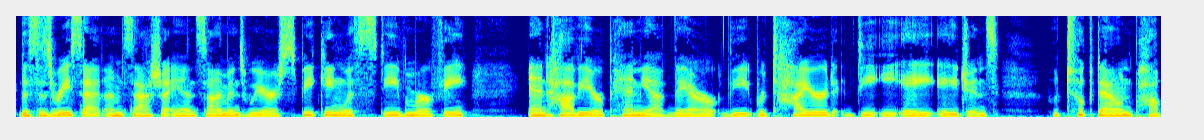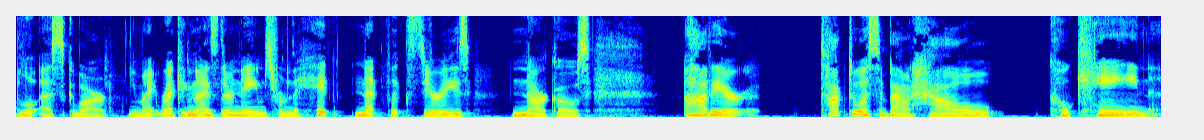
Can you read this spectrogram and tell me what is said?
This is Reset. I'm Sasha Ann Simons. We are speaking with Steve Murphy and Javier Peña. They are the retired DEA agents who took down Pablo Escobar. You might recognize their names from the hit Netflix series Narcos. Javier, talk to us about how cocaine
